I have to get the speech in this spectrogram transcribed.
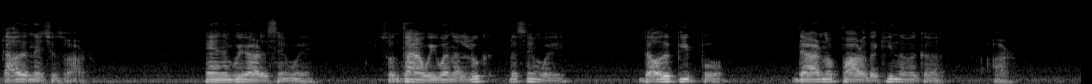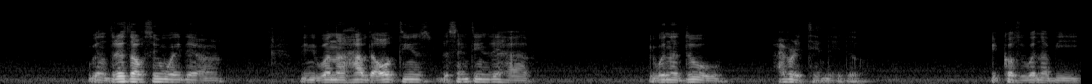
the other nations are. And we are the same way. Sometimes we want to look the same way the other people that are not part of the kingdom of God are. We want to dress the same way they are. We want to have the old things, the same things they have. We want to do everything they do because we want to be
